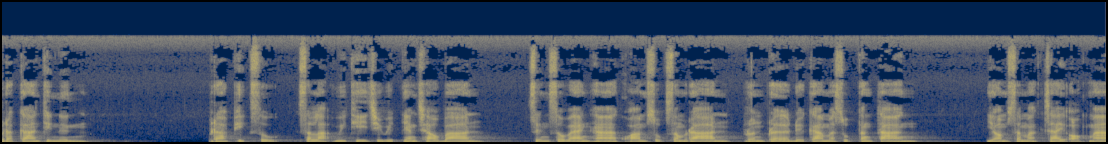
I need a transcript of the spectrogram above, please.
ประการที่หนึ่งพระภิกษุสละวิถีชีวิตอย่างชาวบ้าน ซึ่งแสวงหาความสุขสำราญปรนเปรอด้วยการมาสุขต่างๆ ยอมสมัครใจออกมา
